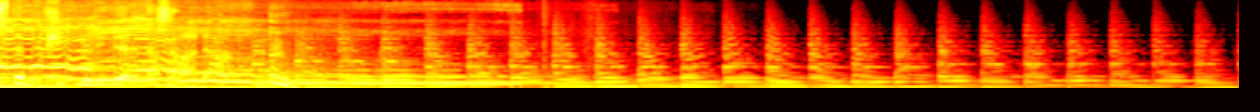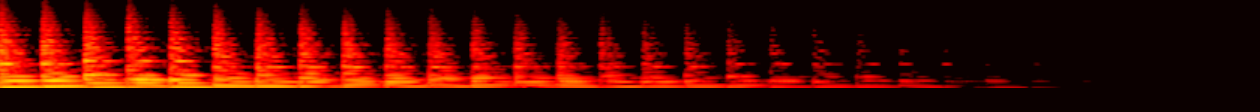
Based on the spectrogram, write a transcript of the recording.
Jste tebe všichni lidé na záda.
